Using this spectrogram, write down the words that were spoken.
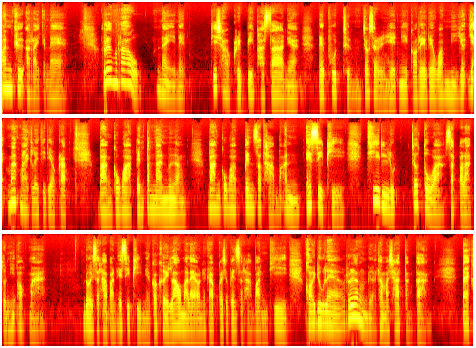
มันคืออะไรกันแน่ เรื่องเล่าในเน็ตที่ชาวคริปปี้พาสตาเนี่ยได้พูดถึงเจ้าไซเรนเฮดนี่ก็เรียกได้ว่ามีเยอะแยะมากมายกันเลยทีเดียวครับ บางก็ว่าเป็นตำนานเมือง บางก็ว่าเป็นสถาบัน SCP ที่หลุดเจ้าตัวสัตว์ประหลาดตัวนี้ออกมา โดยสถาบัน SCP เนี่ยก็เคยเล่ามาแล้วนะครับ ก็จะเป็นสถาบันที่คอยดูแลเรื่องเหนือธรรมชาติต่าง แต่ค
